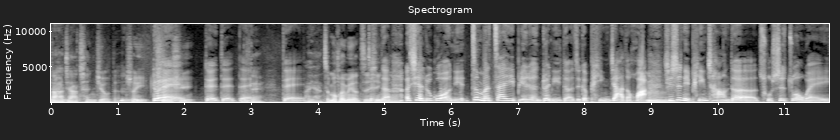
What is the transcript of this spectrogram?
大家成就的，嗯。所以谦对虚，对对对对不对？对，哎呀，怎么会没有自信呢？而且如果你这么在意别人对你的这个评价的话，嗯。其实你平常的处事作为，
